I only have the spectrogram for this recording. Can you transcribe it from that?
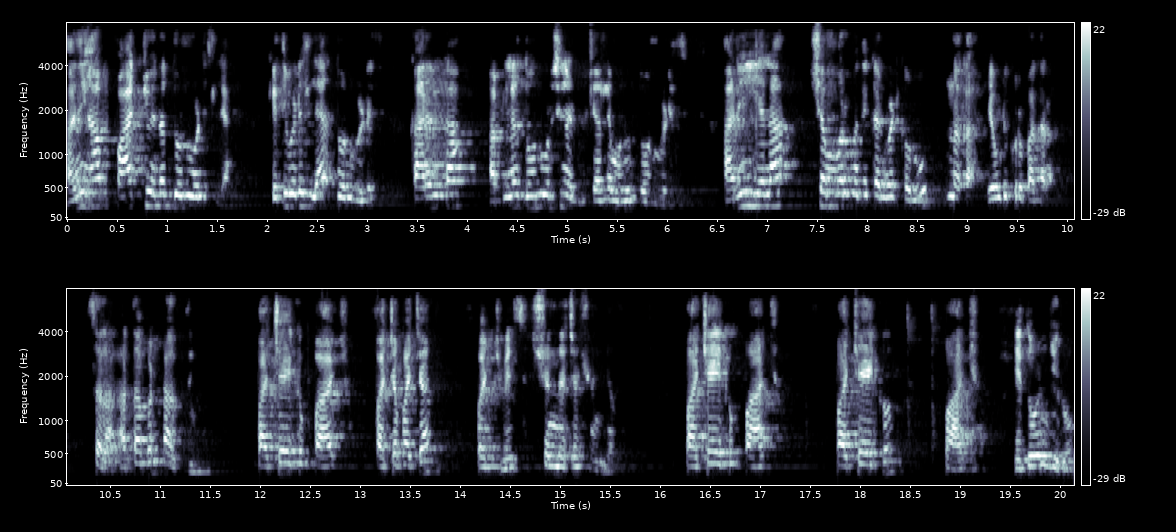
आणि हा पाच जो आहे ना दोन वेळेस लिहा. किती वेळेस लिहा? दोन वेळेस. कारण का? आपल्याला दोन वर्षासाठी विचारले म्हणून दोन वेळेस. आणि याला शंभरमध्ये कन्वर्ट करू नका. एवढी कृपा करा. चला आता आपण टाकतो पाचच्या एक पाच पाचच्या पाचच्या पंचवीस शून्यच्या शून्य. पाचच्या एक पाच. पाचच्या एक पाच. हे दोन झिरो.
